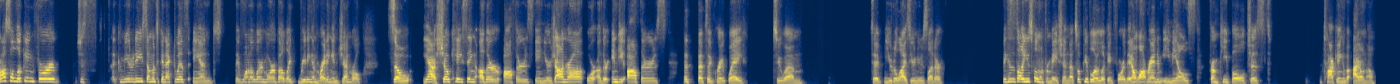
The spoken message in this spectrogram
also looking for just a community, someone to connect with, and they want to learn more about like reading and writing in general. So, yeah, showcasing other authors in your genre or other indie authors, that that's a great way to um to utilize your newsletter because it's all useful information. That's what people are looking for. They don't want random emails from people just talking about, I don't know.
